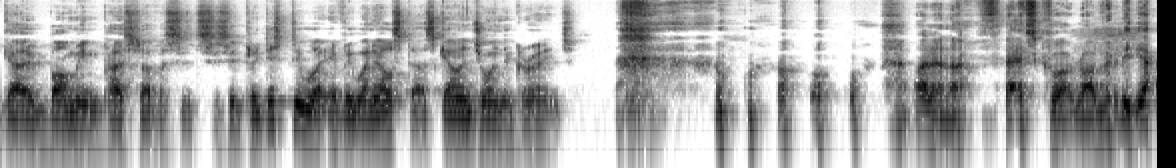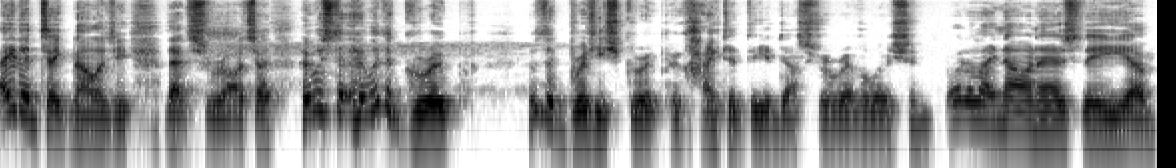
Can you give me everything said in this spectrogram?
go bombing post offices, etc. Just do what everyone else does. Go and join the Greens. I don't know that's quite right, but he hated technology. That's right. So, who was the who were the group? Who was the British group who hated the Industrial Revolution? What are they known as? The um,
